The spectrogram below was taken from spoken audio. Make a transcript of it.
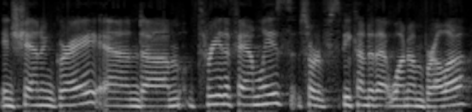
in Shannon Gray, and um, three of the families sort of speak under that one umbrella.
